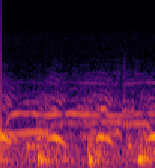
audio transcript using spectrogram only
Hey, hey, hey,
